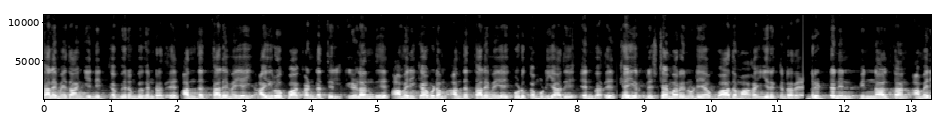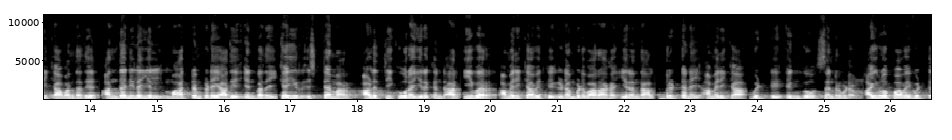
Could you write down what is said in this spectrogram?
தலைமை தாங்கி நிற்க விரும்புகின்றது. அந்த தலைமையை ஐரோப்பா கண்டத்தில் இழந்து அமெரிக்காவிடம் அந்த தலைமையை கொடுக்க முடியாது என்பது கெய்ர் ஸ்டெமரினுடைய வாதமாக இருக்கின்றது. பிரிட்டனின் பின்னால் தான் அமெரிக்கா வந்தது. அந்த நிலையில் மாற்றம் கிடையாது என்பதை கெய்ர் ஸ்டெமர் அழுத்தி கூற இருக்கின்றார். இவர் அமெரிக்காவிற்கு இடம் விடுவாராக இருந்தால் பிரிட்டனை அமெரிக்கா விட்டு எங்கோ சென்றுவிடும். ஐரோப்பாவை விட்டு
